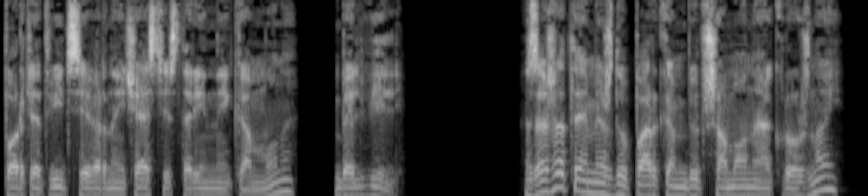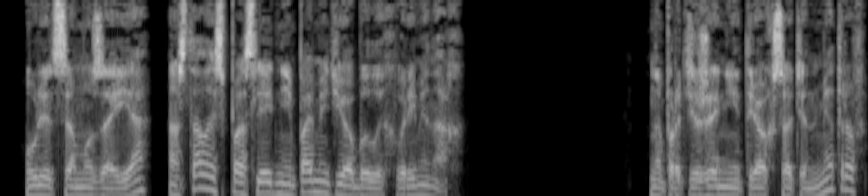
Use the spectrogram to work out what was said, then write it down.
портят вид северной части старинной коммуны Бельвиль. Зажатая между парком Бютшамон и Окружной, улица Музая осталась последней памятью о былых временах. На протяжении трех сотен метров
